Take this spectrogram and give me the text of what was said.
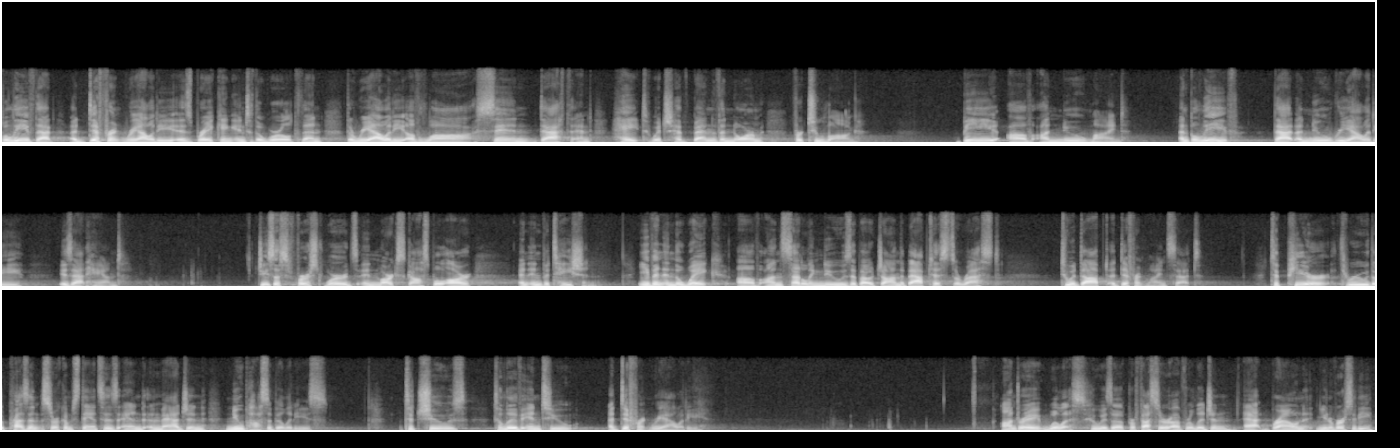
Believe that a different reality is breaking into the world than the reality of law, sin, death, and hate, which have been the norm for too long. Be of a new mind and believe that a new reality is at hand. Jesus' first words in Mark's gospel are an invitation, even in the wake of unsettling news about John the Baptist's arrest, to adopt a different mindset, to peer through the present circumstances and imagine new possibilities, to choose to live into a different reality. Andre Willis, who is a professor of religion at Brown University,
